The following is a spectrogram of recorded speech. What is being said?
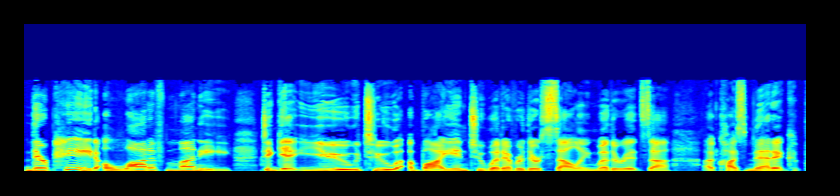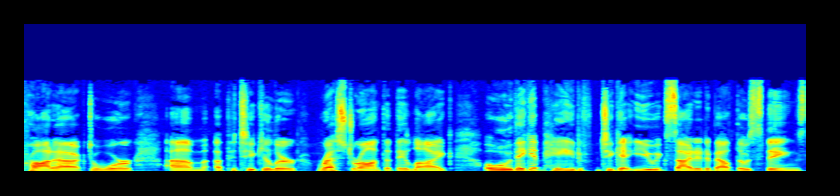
they're paid a lot of money to get you to buy into whatever they're selling, whether it's a, a cosmetic product or um, a particular restaurant that they like. Oh, they get paid to get you excited about those things.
